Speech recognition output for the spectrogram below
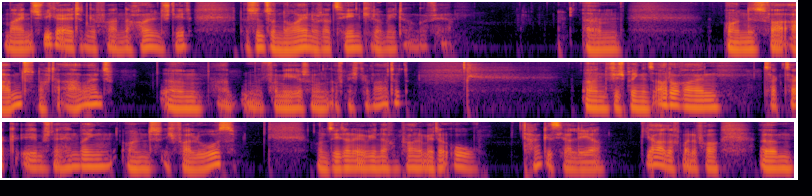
meinen Schwiegereltern gefahren, nach Hollenstedt. Das sind so neun oder zehn Kilometer ungefähr. Ähm, und es war Abend nach der Arbeit, ähm, hat Familie schon auf mich gewartet. Und wir springen ins Auto rein, zack, zack, eben schnell hinbringen und ich fahre los und sehe dann irgendwie nach ein paar Metern, oh, Tank ist ja leer. Ja, sagt meine Frau, ähm,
